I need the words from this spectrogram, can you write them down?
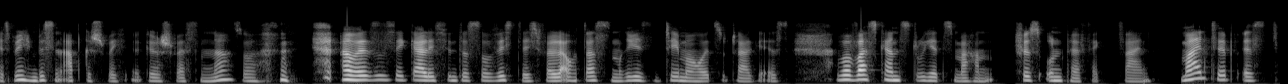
Jetzt bin ich ein bisschen abgeschweffen, ne? So. Aber es ist egal, ich finde das so wichtig, weil auch das ein Riesenthema heutzutage ist. Aber was kannst du jetzt machen fürs Unperfektsein? Mein Tipp ist,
